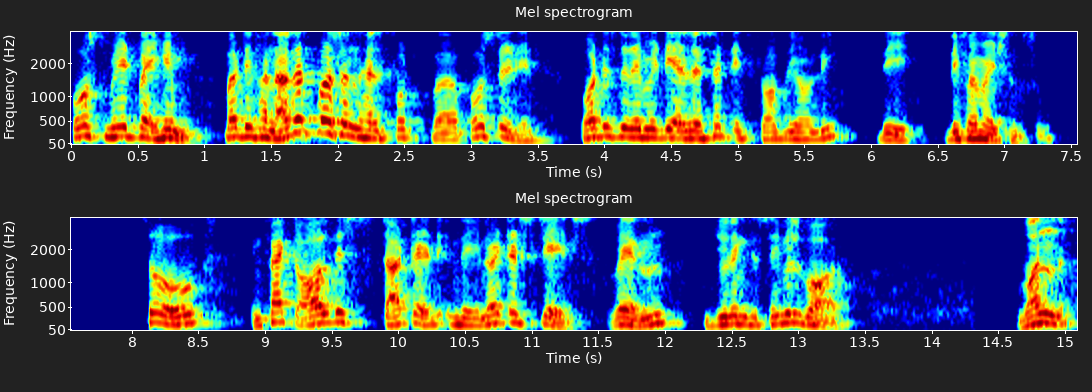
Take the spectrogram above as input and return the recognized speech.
post made by him. But if another person has put, uh, posted it, what is the remedy? As I said, it's probably only the defamation suit. So in fact, all this started in the United States when, during the Civil War, one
